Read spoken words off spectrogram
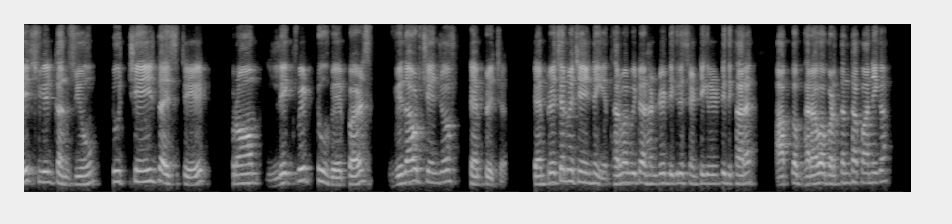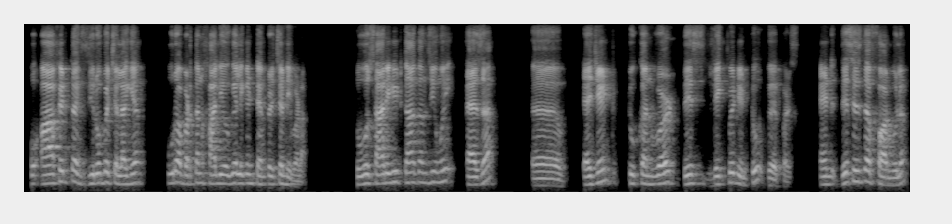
which will consume to change the state from liquid to vapors without change of temperature. Temperature में चेंज नहीं है। थर्मामीटर 100 डिग्री सेंटीग्रेड दिखा रहा है। आपका भरा हुआ बर्तन था पानी का। वो आखिर तक ज़ीरो पे चला गया। पूरा बर्तन खाली हो गया, लेकिन टेम्परेचर नहीं बढ़ा। तो वो सारी हीट कहाँ कंज्यूम हुई? As a agent to convert this liquid into vapours and this is the formula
